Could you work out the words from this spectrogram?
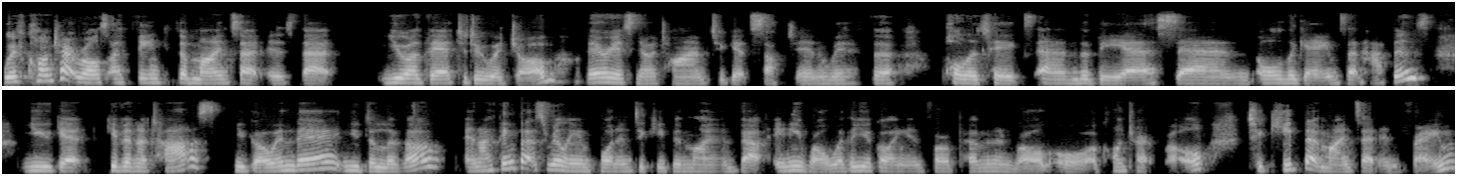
With contract roles, I think the mindset is that you are there to do a job. There is no time to get sucked in with the politics and the BS and all the games that happens. You get given a task, you go in there, you deliver. And I think that's really important to keep in mind about any role, whether you're going in for a permanent role or a contract role, to keep that mindset in frame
